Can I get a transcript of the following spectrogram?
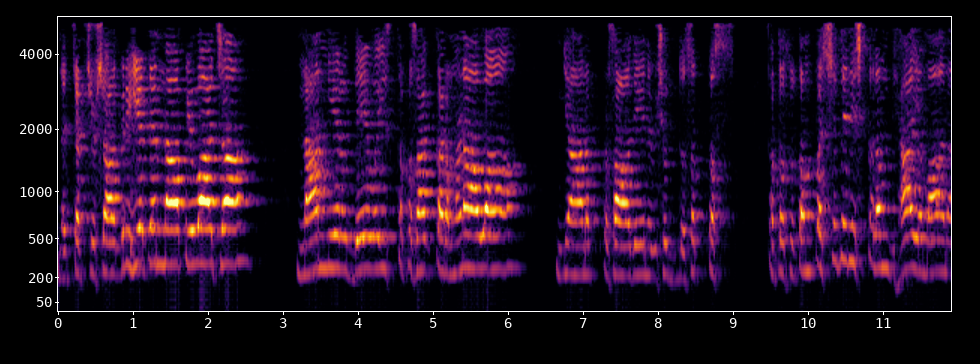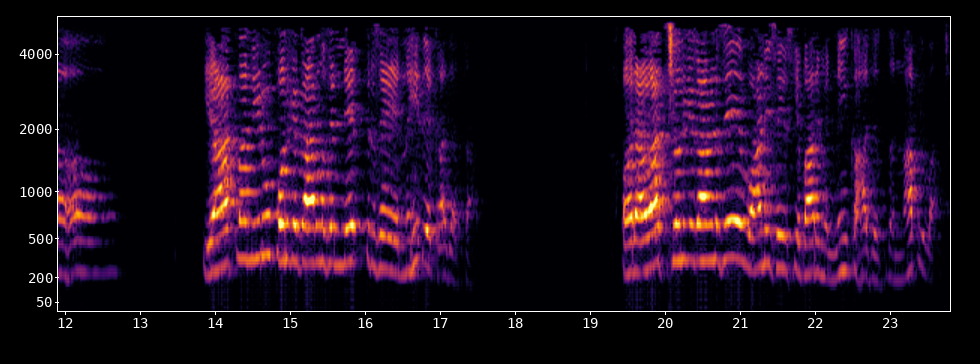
न चक्षुषा गृह्यते, नापि नान्यर देव तपसा कर्मणा वा ज्ञान प्रसादेन विशुद्ध सत्व ततसुतम पश्यते निष्कलम ध्यायमान। यह आत्मा निरूप होने के कारण से नेत्र से नहीं देखा जाता। और अवाच्य होने के कारण से वाणी से इसके बारे में नहीं कहा जा सकता नापे वाचा।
